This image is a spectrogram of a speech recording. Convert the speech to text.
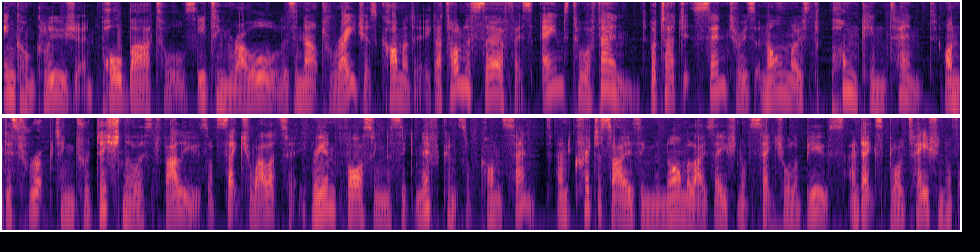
In conclusion, Paul Bartel's Eating Raoul is an outrageous comedy that on the surface aims to offend, but at its centre is an almost punk intent on disrupting traditionalist values of sexuality, reinforcing the significance of consent, and criticising the normalisation of sexual abuse and exploitation of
